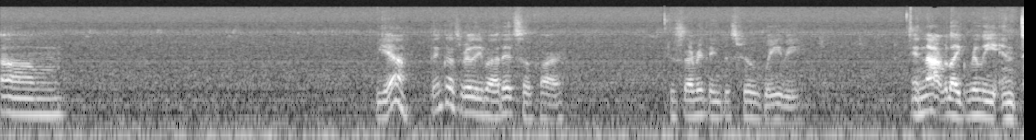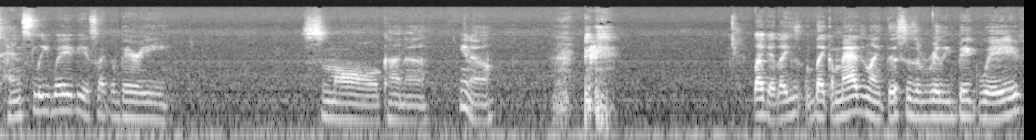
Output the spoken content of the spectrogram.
Um, yeah, I think that's really about it so far. Just everything just feels wavy. And not like really intensely wavy. It's like a very small kind of, you know. like like like imagine like this is a really big wave.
